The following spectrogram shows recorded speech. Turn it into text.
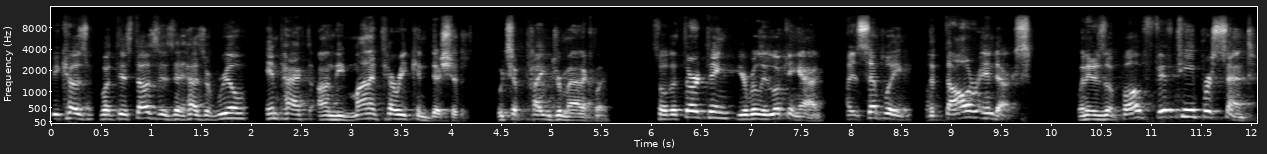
because what this does is it has a real impact on the monetary conditions, which have tightened dramatically. So the third thing you're really looking at is simply the dollar index. When it is above 15%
